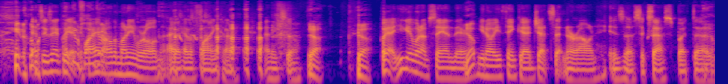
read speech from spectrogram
you know, that's exactly it. If I had car. all the money in the world, I would have a flying car. I think so. Yeah. Yeah. But yeah, you get what I'm saying there. Yep. You know, you think a jet setting around is a success, but uh, yeah.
